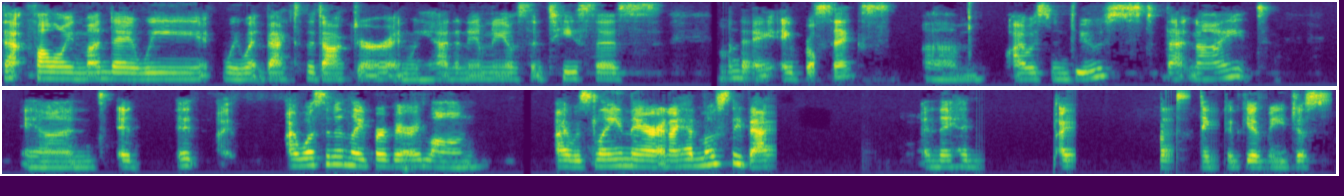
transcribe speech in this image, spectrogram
that following Monday, we we went back to the doctor and we had an amniocentesis. Monday, April sixth, um, I was induced that night, and it it I, I wasn't in labor very long. I was laying there and I had mostly back, and they had I they could give me just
